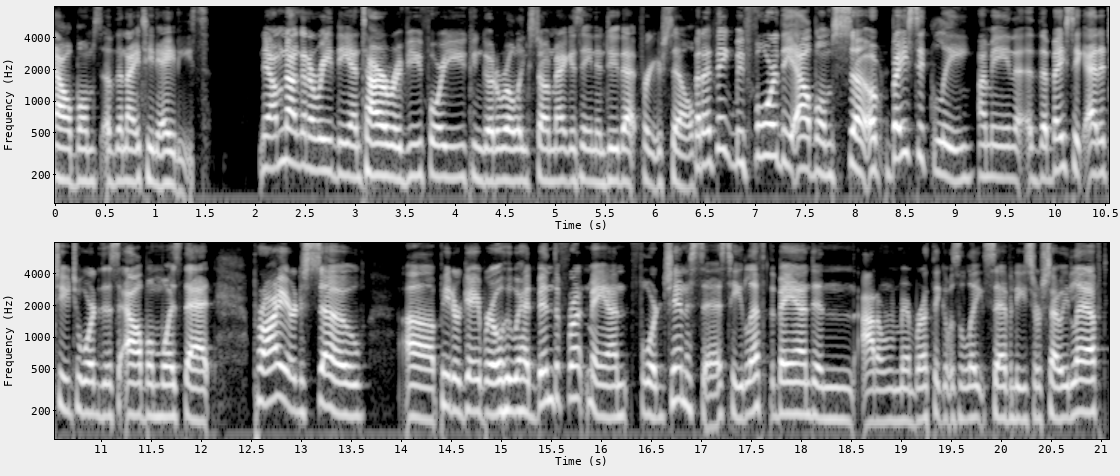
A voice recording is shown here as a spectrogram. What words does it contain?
albums of the 1980s. Now, I'm not going to read the entire review for you. You can go to Rolling Stone magazine and do that for yourself. But I think before the album, so basically, I mean, the basic attitude toward this album was that prior to So, uh, Peter Gabriel, who had been the front man for Genesis, he left the band in, I don't remember, I think it was the late 70s or so. He left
